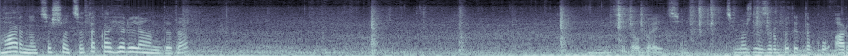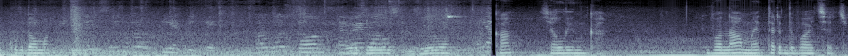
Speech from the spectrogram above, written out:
Гарно, це що? Це така гірлянда, так? Мені подобається. Це можна зробити таку арку вдома. Така ялинка. Вона метр двадцять.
